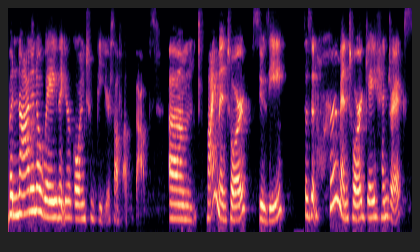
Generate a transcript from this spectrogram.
but not in a way that you're going to beat yourself up about. Um, my mentor, Susie, says that her mentor, Gay Hendricks,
